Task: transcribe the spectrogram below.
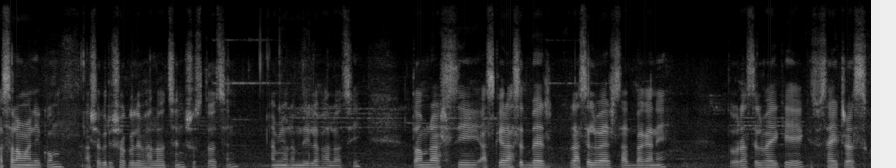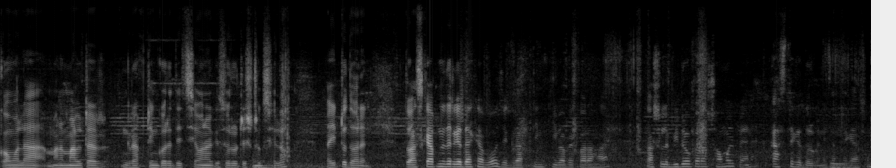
আসসালামু আলাইকুম। আশা করি সকলে ভালো আছেন সুস্থ আছেন। আমি আলহামদুলিল্লাহ ভালো আছি। তো আমরা আসছি আজকে রাসেল ভাইয়ের রাসেল ভাইয়ের সাত বাগানে। তো রাসেল ভাইকে কিছু সাইট্রাস কমলা মানে মালটার গ্রাফটিং করে দিচ্ছি। ওনার কিছু রুট স্টক ছিল। ভাই একটু ধরেন। তো আজকে আপনাদেরকে দেখাবো যে গ্রাফটিং কীভাবে করা হয়। তো আসলে ভিডিও করার সময় পেন কাছ থেকে ধরবেন এখান থেকে আসেন।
